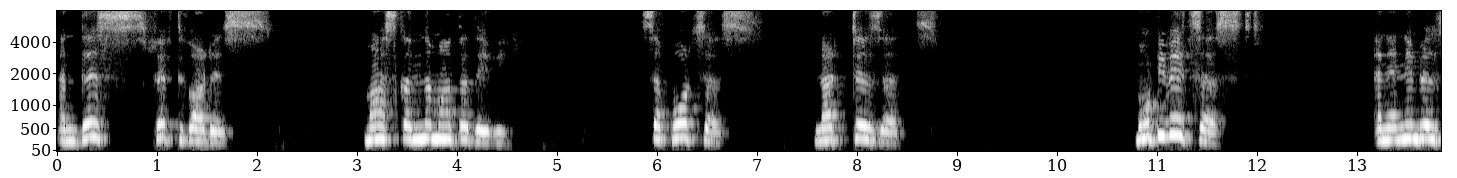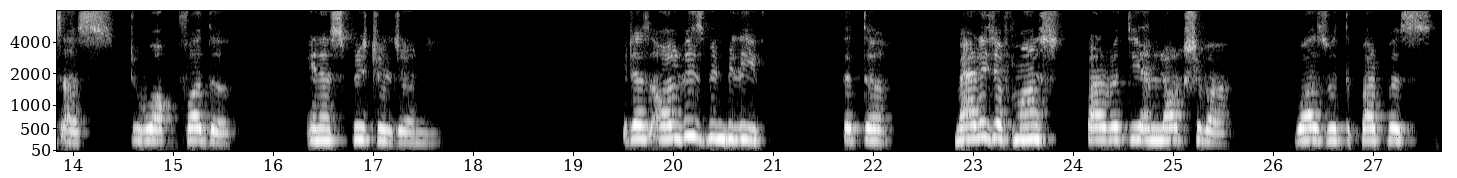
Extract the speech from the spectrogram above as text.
And this fifth goddess, Ma Skandamata Devi, supports us, nurtures us, motivates us, and enables us to walk further in our spiritual journey. It has always been believed that the marriage of Ma Parvati and Lord Shiva was with the purpose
